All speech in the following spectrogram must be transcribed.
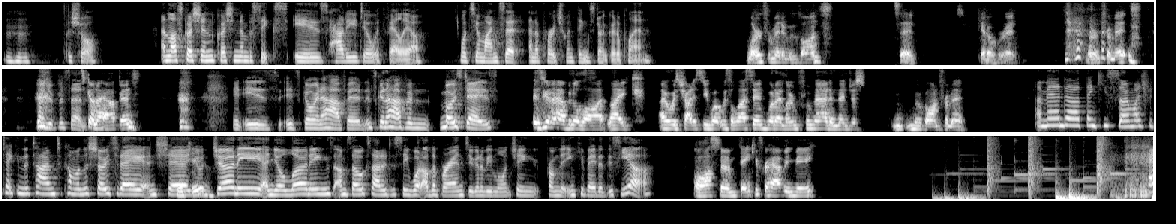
Mm-hmm. For sure. And last question, question number six is how do you deal with failure? What's your mindset and approach when things don't go to plan? Learn from it and move on. That's it. Just get over it. Learn from it. 100%. it's gonna happen. It is. It's going to happen. It's going to happen most days. It's gonna happen a lot. Like I always try to see what was the lesson, what I learned from that, and then just move on from it. Amanda, thank you so much for taking the time to come on the show today and share you. your journey and your learnings. I'm so excited to see what other brands you're going to be launching from the incubator this year. Awesome. Thank you for having me.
